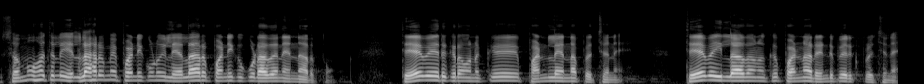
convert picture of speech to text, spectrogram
சமூகத்தில் எல்லாருமே பண்ணிக்கணும் இல்லை எல்லாரும் பண்ணிக்கக்கூடாதுன்னு என்ன அர்த்தம்? தேவை இருக்கிறவனுக்கு பண்ணல என்ன பிரச்சனை? தேவை இல்லாதவனுக்கு பண்ணால் ரெண்டு பேருக்கு பிரச்சனை.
